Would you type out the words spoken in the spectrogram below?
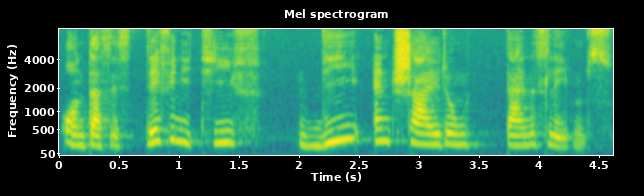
Und das ist definitiv die Entscheidung deines Lebens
